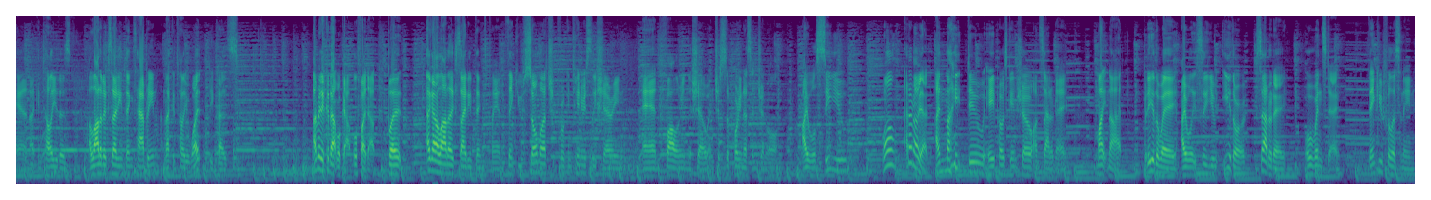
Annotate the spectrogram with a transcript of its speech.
can. I can tell you there's a lot of exciting things happening. I'm not going to tell you what because I mean it could not work out. We'll find out. But I got a lot of exciting things planned. Thank you so much for continuously sharing and following the show and just supporting us in general. I will see you. Well, I don't know yet. I might do a post game show on Saturday. Might not. But either way, I will see you either Saturday or Wednesday. Thank you for listening.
